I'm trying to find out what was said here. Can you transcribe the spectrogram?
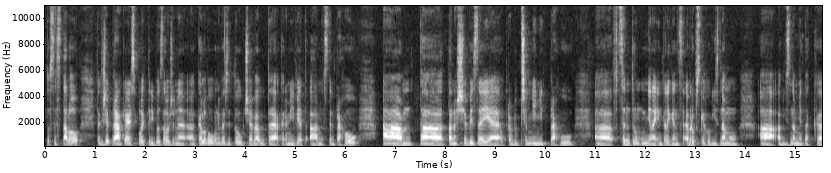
To se stalo, takže Praha je spolek, který byl založen eh, Karlovou univerzitou, ČVUT, Akademii věd a městem Prahou. A ta, ta naše vize je opravdu přeměnit Prahu eh, v centrum umělé inteligence evropského významu a, a významně tak eh,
